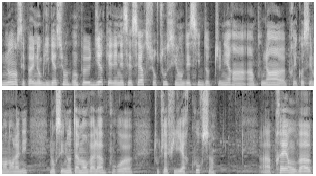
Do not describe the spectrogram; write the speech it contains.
Non, c'est pas une obligation. On peut dire qu'elle est nécessaire surtout si on décide d'obtenir un, un, poulain précocement dans l'année. Donc c'est notamment valable pour toute la filière course. Après, on va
